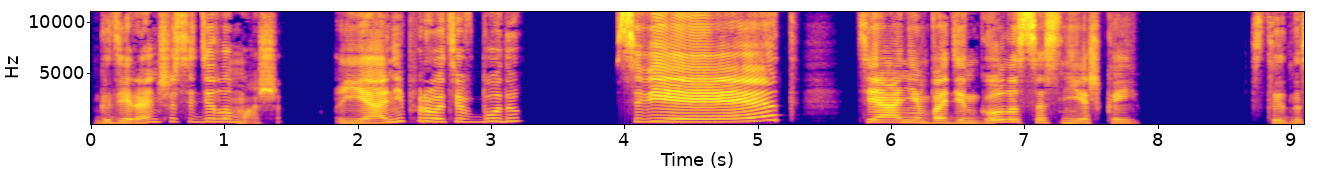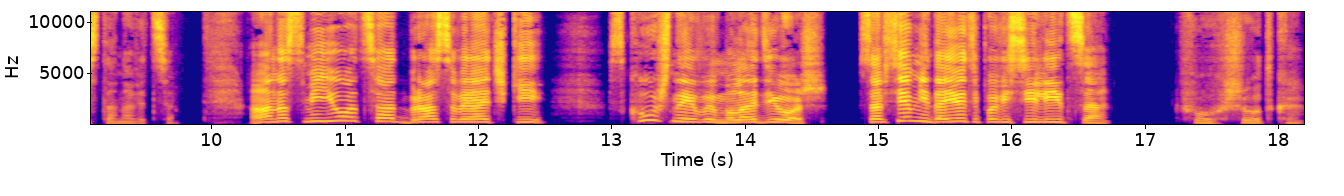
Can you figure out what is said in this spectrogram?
где раньше сидела Маша. Я не против буду. Свет! Тянем в один голос со Снежкой. Стыдно становится. Она смеется, отбрасывая очки. Скучные вы, молодежь, совсем не даете повеселиться. Фух, шутка.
